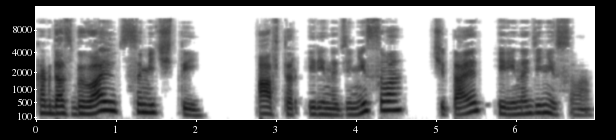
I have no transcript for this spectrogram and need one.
Когда сбываются мечты. Автор Ирина Денисова читает Ирина Денисова.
